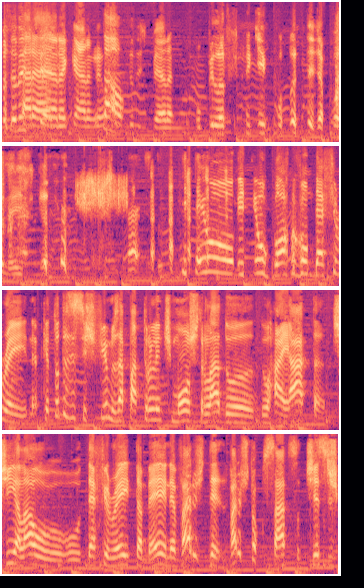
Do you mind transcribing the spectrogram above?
Você não Caralho. espera, cara. Não. Você não espera um piloto que fosse japonês, cara. E tem o, e tem o Gorgon Death Ray, né? Porque todos esses filmes, a Patrulha Anti-Monstro lá do, do Hayata, tinha lá o, o Death Ray também, né? Vários, vários tokusatsu tinha esses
